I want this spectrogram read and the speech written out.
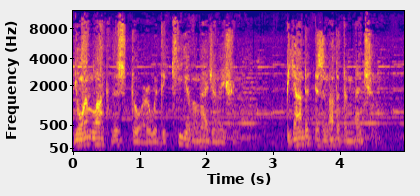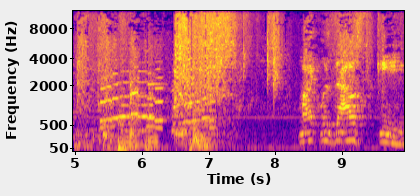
You unlock this door with the key of imagination. Beyond it is another dimension. Mike Wazowski.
